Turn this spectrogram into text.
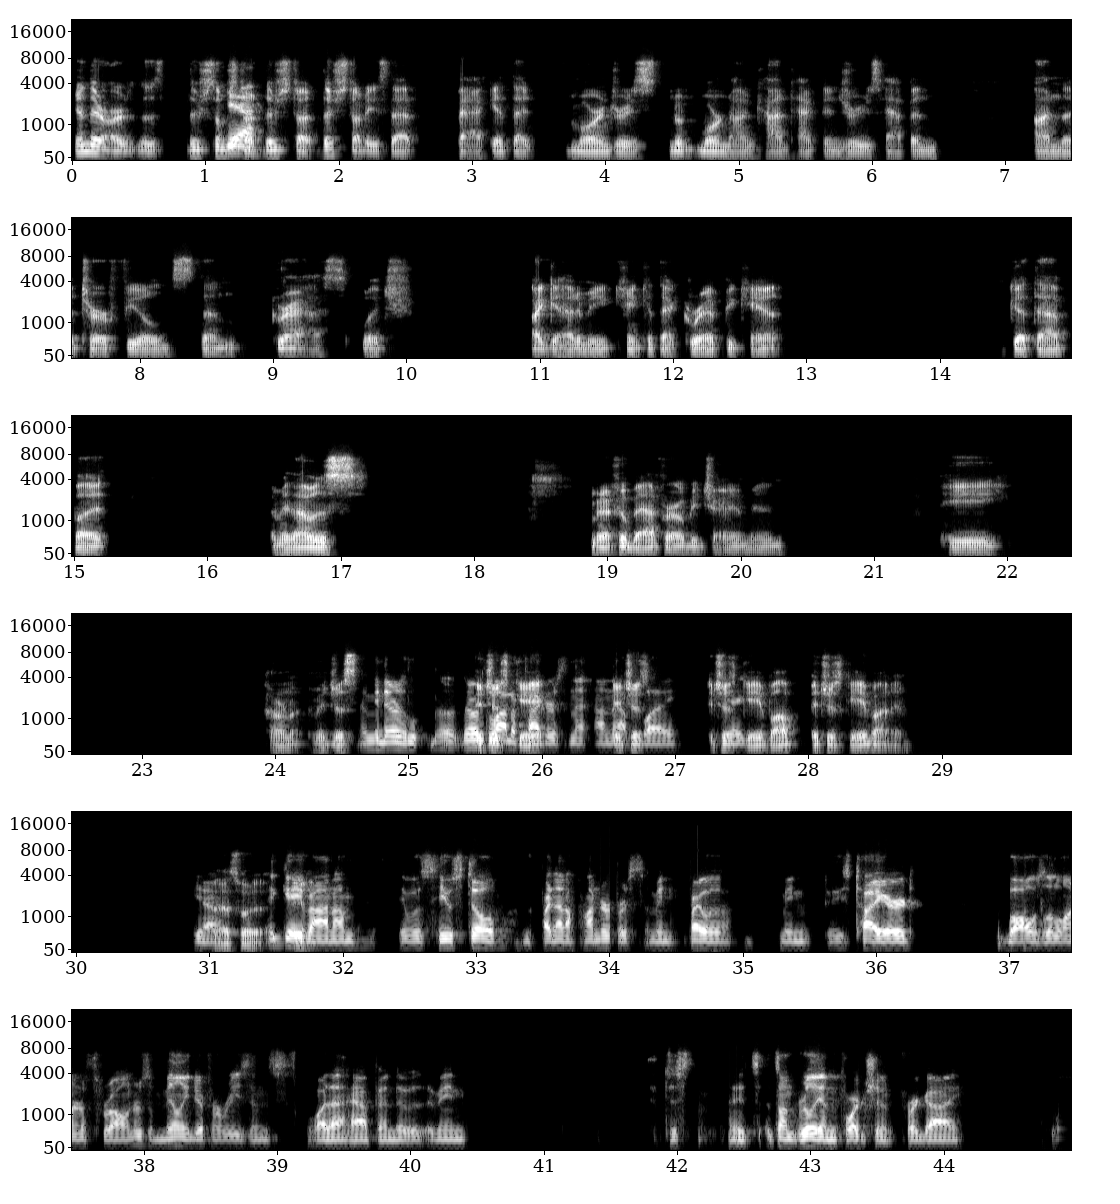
and there are there's some yeah. stu- there's stu- there's studies that back it that more injuries, more non-contact injuries happen on the turf fields than grass, which I get. I mean, you can't get that grip, you can't get that, but I mean, that was I mean, I feel bad for OBJ. I mean, he. I don't know. I mean, just. I mean, there was there was a lot of gave, factors that, on that it just, play. It just gave up. It just gave on him. Yeah, that's what it, it gave yeah. on him. It was he was still probably not hundred percent. I mean, probably. I mean, he's tired. The ball was a little underthrown. There's a million different reasons why that happened. It was. I mean, it just it's it's really unfortunate for a guy.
